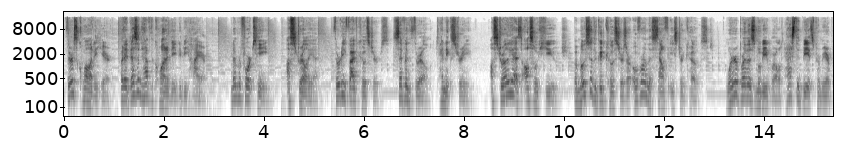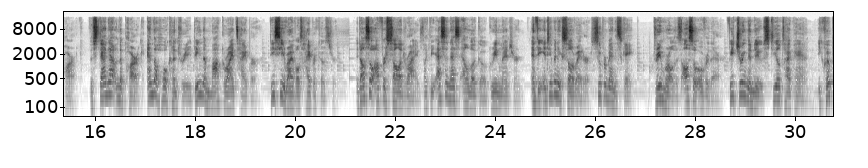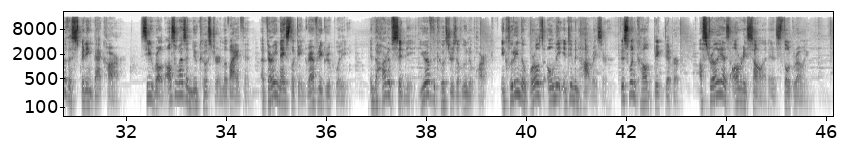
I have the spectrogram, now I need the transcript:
There's quality here, but it doesn't have the quantity to be higher. Number 14, Australia. 35 coasters, 7 thrill, 10 extreme. Australia is also huge, but most of the good coasters are over on the southeastern coast. Warner Brothers Movie World has to be its premier park. The standout in the park and the whole country being the Mack Rides Hyper, DC Rivals Hypercoaster. It also offers solid rides like the S&S El Loco Green Lantern and the Intamin Accelerator Superman Escape. Dreamworld is also over there, featuring the new Steel Taipan, equipped with a spinning back car. SeaWorld also has a new coaster in Leviathan, a very nice looking Gravity Group Woody. In the heart of Sydney, you have the coasters of Luna Park, including the world's only Intamin hot racer, this one called Big Dipper. Australia is already solid and it's still growing.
